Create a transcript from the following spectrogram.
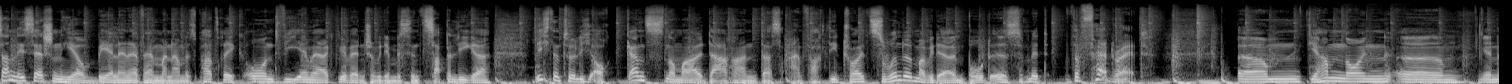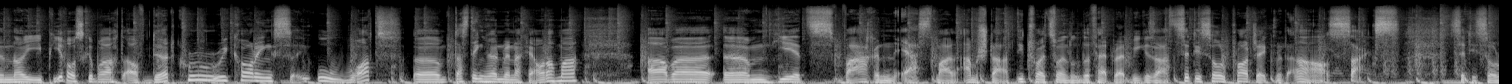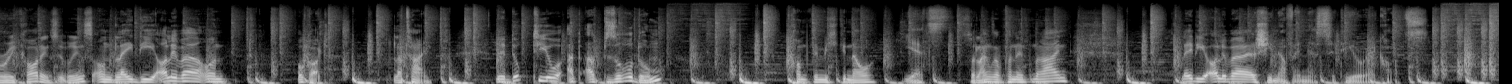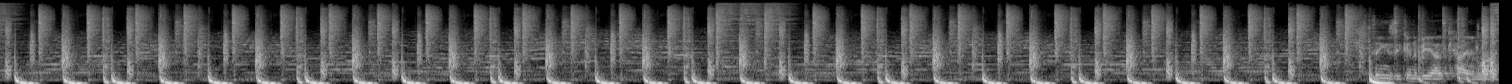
Sunday Session hier auf BLN FM. Mein Name ist Patrick und wie ihr merkt, wir werden schon wieder ein bisschen zappeliger. Liegt natürlich auch ganz normal daran, dass einfach Detroit Swindle mal wieder im Boot ist mit The Fat Rat. Ähm, die haben neuen, ähm, eine neue EP rausgebracht auf Dirt Crew Recordings. Uh, what? Äh, das Ding hören wir nachher auch nochmal. Aber ähm, hier jetzt waren erstmal am Start Detroit Swindle, The Fat Rat, wie gesagt, City Soul Project mit Oh, Sucks. City Soul Recordings übrigens. Und Lady Oliver und, oh Gott, Latein. Reductio ad absurdum kommt nämlich genau jetzt. So langsam von hinten rein. Lady Oliver erschien auf NS City Records. Okay in life.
